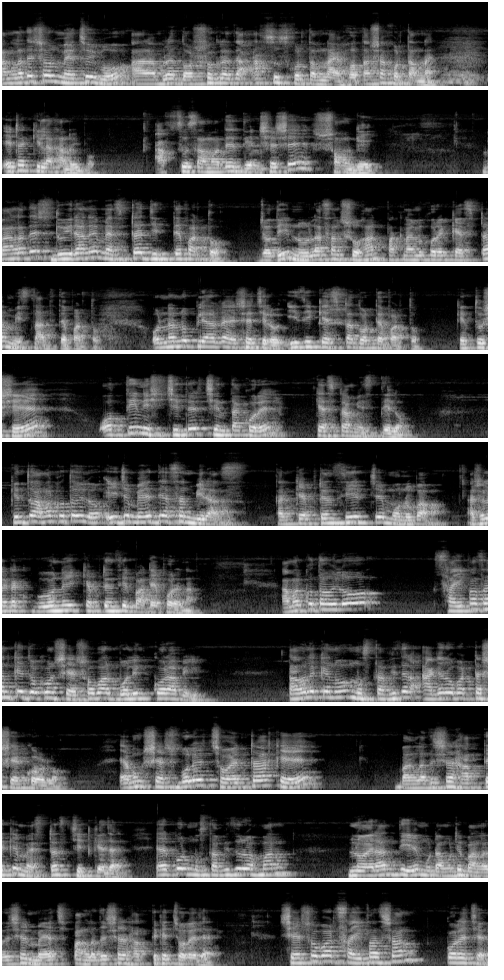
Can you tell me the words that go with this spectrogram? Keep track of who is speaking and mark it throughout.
Speaker 1: বাংলাদেশের ম্যাচ হইব আর আমরা দর্শকরা যে আফসুস করতাম না হতাশা করতাম না এটা কিলাখান হইব। আফসুস আমাদের দিন শেষে সঙ্গে বাংলাদেশ দুই রানে ম্যাচটা জিততে পারতো, যদি নুরুল হাসান সোহান পাকনামি করে ক্যাচটা মিস না দিতে পারতো। অন্যান্য প্লেয়াররা এসেছিল ইজি ক্যাচটা ধরতে পারতো, কিন্তু সে অতি নিশ্চিতের চিন্তা করে ক্যাচটা মিস দিল। কিন্তু আমার কথা হইল, এই যে মেহেদি হাসান মিরাজ তার ক্যাপ্টেন্সির যে মনোভাব, আসলে এটা কোনোই ক্যাপ্টেন্সির বাটে পড়ে না। আমার কথা হইল, সাইফ হাসানকে যখন শেষ ওভার বোলিং করাবি, তাহলে কেন মুস্তাফিজের আগের ওভারটা শেষ করল? এবং শেষ বলের ছয়টাকে বাংলাদেশের হাত থেকে ম্যাচটা ছিটকে যায়। এরপর মুস্তাফিজুর রহমান নয় রান দিয়ে মোটামুটি বাংলাদেশের ম্যাচ বাংলাদেশের হাত থেকে চলে যায়। শেষ ওভার সাইফ হাসান করেছেন।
